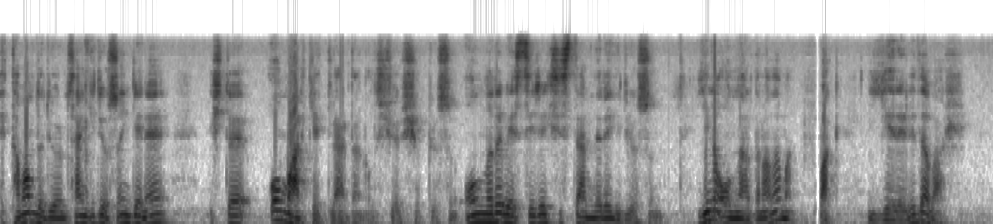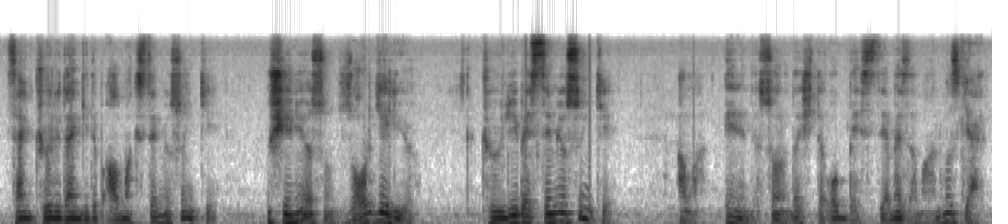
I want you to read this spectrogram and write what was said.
E tamam da diyorum sen gidiyorsun gene işte o marketlerden alışveriş yapıyorsun. Onları besleyecek sistemlere gidiyorsun. Yine onlardan al ama bak yereli de var. Sen köylüden gidip almak istemiyorsun ki. Üşeniyorsun, zor geliyor. Köylüyü beslemiyorsun ki. Ama eninde sonunda işte o besleme zamanımız geldi.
